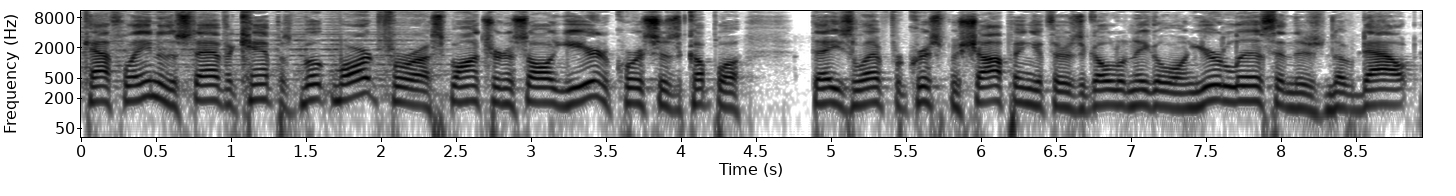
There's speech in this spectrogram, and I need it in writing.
Kathleen and the staff at Campus Bookmart for uh, sponsoring us all year. And of course, there's a couple of days left for Christmas shopping. If there's a Golden Eagle on your list, and there's no doubt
